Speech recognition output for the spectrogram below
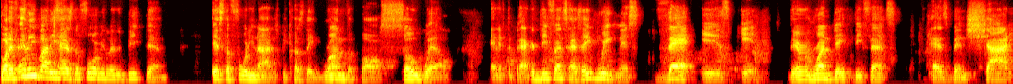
But if anybody has the formula to beat them, it's the 49ers because they run the ball so well. And if the Packer defense has a weakness, that is it. Their run de- defense has been shoddy.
